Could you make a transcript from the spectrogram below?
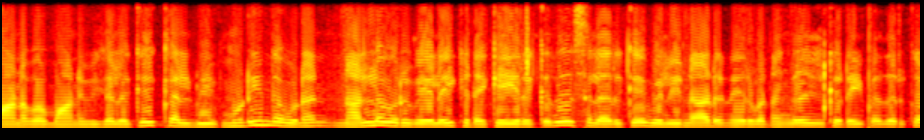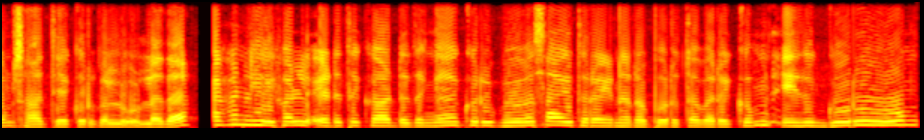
மாணவ மாணவிகளுக்கு கல்வி முடிந்தவுடன் நல்ல ஒரு வேலை கிடைக்க இருக்குது. சிலருக்கு வெளிநாடு நிறுவனங்களில் கிடைப்பதற்கும் சாத்தியக்கூறுகள் உள்ளத அகநிலைகள் எடுத்து காட்டுதுங்க. குறி விவசாயத்துறையினரை பொறுத்த வரைக்கும் இது குருவும்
